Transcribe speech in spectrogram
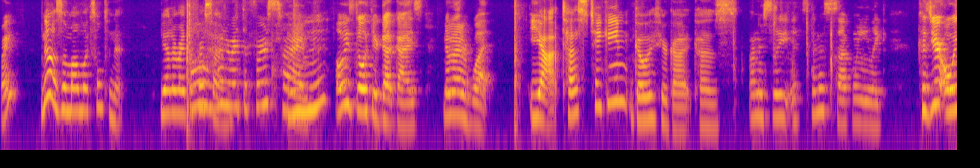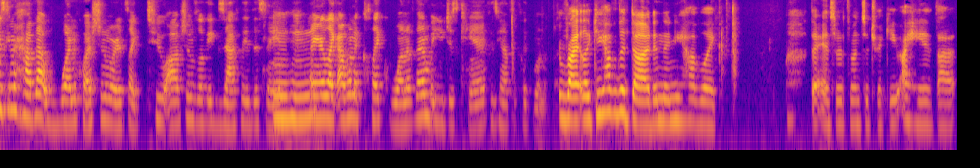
Right? No, it's the Mamluk Sultanate. You had to write the oh, first I had time. right the first time. Mhm. Always go with your gut, guys. No matter what. Yeah, test taking, go with your gut, because Honestly, it's gonna suck when you like, cause you're always gonna have that one question where it's like two options look exactly the same, and you're like, I want to click one of them, but you just can't because you have to click one of them. right, like you have the dud, and then you have like the answer that's meant to trick you. I hated that.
